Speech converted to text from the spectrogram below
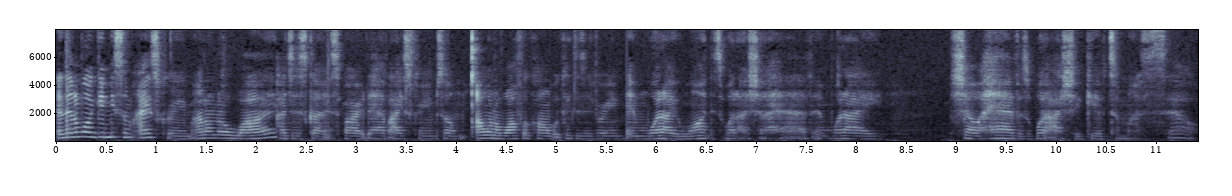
And then I'm gonna get me some ice cream. I don't know why. I just got inspired to have ice cream. So I want a waffle cone with cookies and cream. And what I want is what I shall have. And what I shall have is what I should give to myself.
